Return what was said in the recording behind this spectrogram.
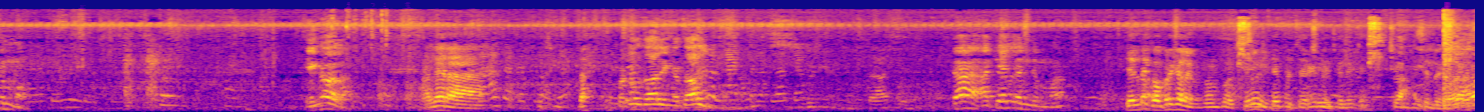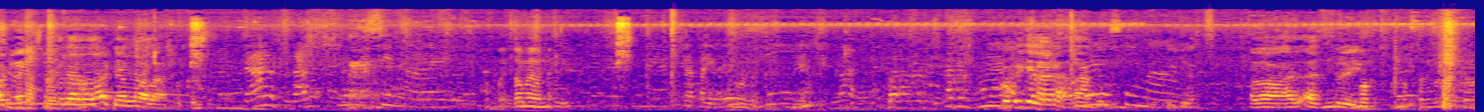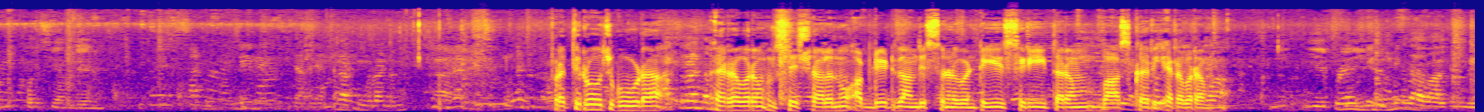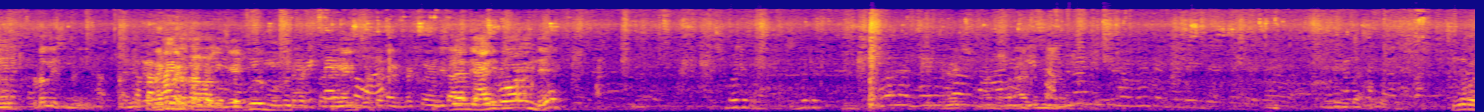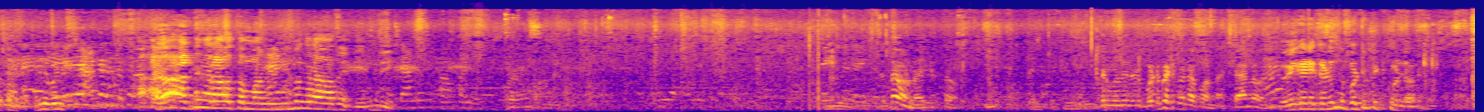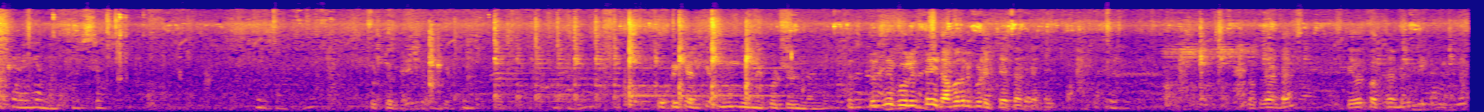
ఇస్తామ్మా ఏం కావాలా? అలేరా ఫోటోలు చాలు ఇంకా చాలు. అటే వెళ్ళండి అమ్మా. వెళ్తే కొబ్బరికాయలు కొనుక్కోవచ్చు. ఇటే జరిగి మీకు తెలియక. తొమ్మిది ఉన్నాయి కొబ్బరికాయలు ఆడ? ప్రతిరోజు కూడా ఎర్రవరం విశేషాలను అప్డేట్గా అందిస్తున్నటువంటి శ్రీతరం భాస్కర్ ఎర్రవరం. అడ్డంగా రావద్దమ్మా మీ ముందుగా రావద్దు ఉంది. బొట్టు పెట్టుకుని రాకుండా ఉంది. ఇక్కడ ఇక్కడ ఉంది? బొట్టు పెట్టుకోండి ముందు కొట్టు ఉందండి. తులసి పూలు ఇస్తే ఈ దంపతులకు కూడా ఇచ్చేస్తాడు కొత్తదంట ఎవరు కొత్తదండి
